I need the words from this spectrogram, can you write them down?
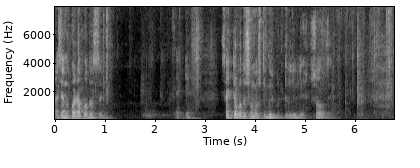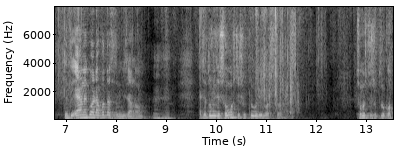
আচ্ছা এখন কয়টা পদ আছে? চারটা। পদের সমষ্টি বের করতে লিলে সহজে। কিন্তু এখানে কয়টা পদ আছে তুমি কি জানো? আচ্ছা তুমি যে সমষ্টি সূত্রগুলি পড়ছো সমষ্টি সূত্র কহ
